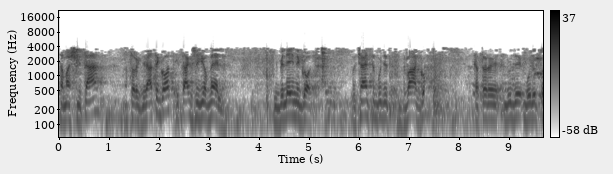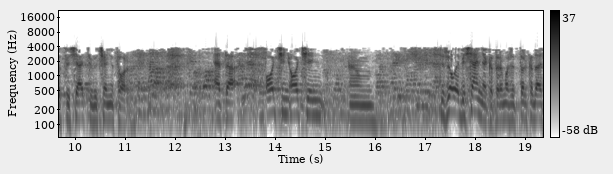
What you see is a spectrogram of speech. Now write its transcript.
сама Шмита на 49 год, и также Йовель, юбилейный год. Получается, будет два года, которые люди будут посвящать изучению Торы. Это очень-очень эм, тяжелое обещание, которое может только дать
